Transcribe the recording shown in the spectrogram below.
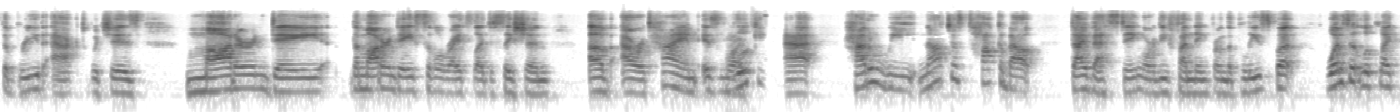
The Breathe Act, which is modern day, the modern day civil rights legislation of our time, is right. looking at how do we not just talk about divesting or defunding from the police, but what does it look like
